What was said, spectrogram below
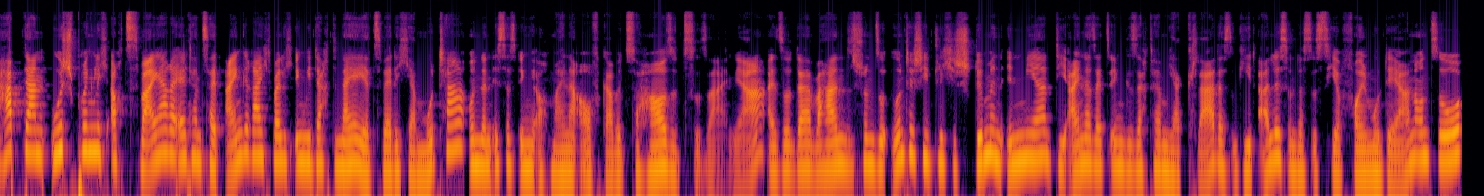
habe dann ursprünglich auch zwei Jahre Elternzeit eingereicht, weil ich irgendwie dachte, naja, jetzt werde ich ja Mutter und dann ist das irgendwie auch meine Aufgabe, zu Hause zu sein, ja. Also da waren schon so unterschiedliche Stimmen in mir, die einerseits irgendwie gesagt haben, ja klar, das geht alles und das ist hier voll modern und so.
